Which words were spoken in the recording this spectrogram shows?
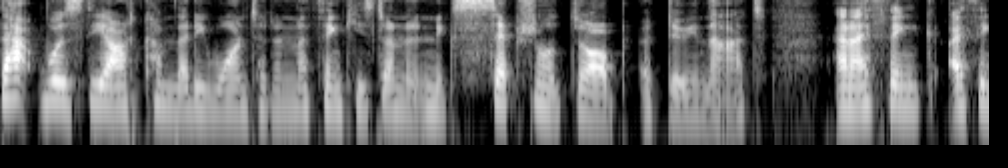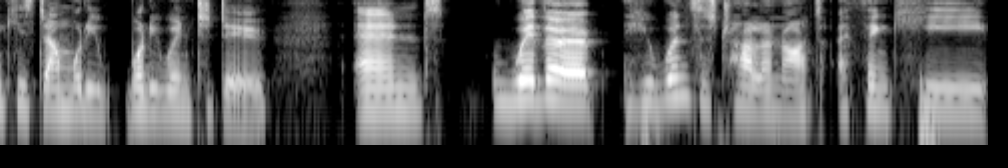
that was the outcome that he wanted and I think he's done an exceptional job at doing that. And I think I think he's done what he what he went to do. And whether he wins his trial or not, I think he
